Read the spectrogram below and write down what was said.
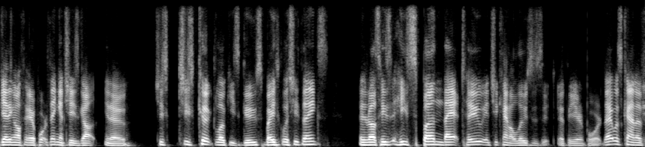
getting off the airport thing, and she's got you know she's she's cooked Loki's goose basically she thinks and he's he's spun that too, and she kind of loses it at the airport. That was kind of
